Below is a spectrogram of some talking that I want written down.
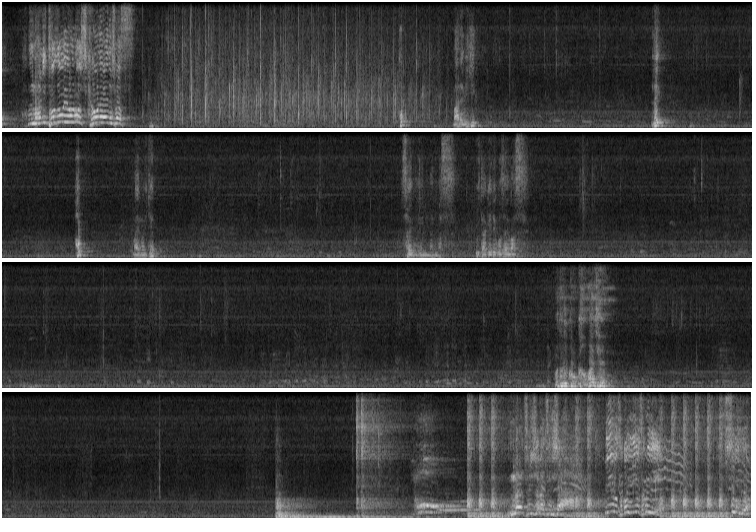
何卒よろしくお願いいたします。ほっま右。おいで最後のになります。宴でございます。踊り子を構えて。停下！你有什么？你有什么？谁呀？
